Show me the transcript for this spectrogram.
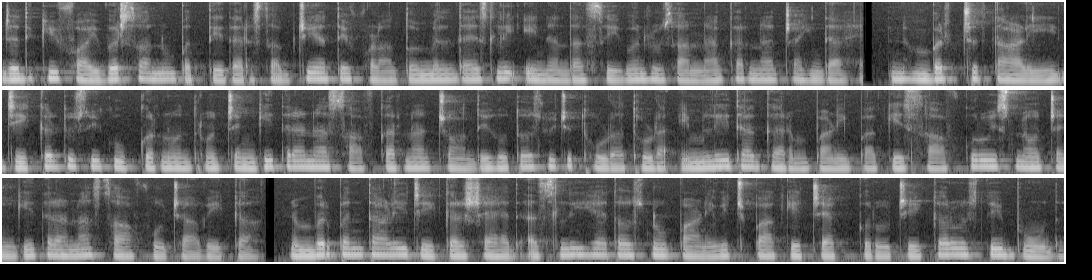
ਜਦਕਿ ਫਾਈਬਰ ਸਾਨੂੰ ਪੱਤੇਦਾਰ ਸਬਜ਼ੀਆਂ ਤੇ ਫਲਾਂ ਤੋਂ ਮਿਲਦਾ ਹੈ, ਇਸ ਲਈ ਇਹਨਾਂ ਦਾ ਸੇਵਨ ਰੋਜ਼ਾਨਾ ਕਰਨਾ ਚਾਹੀਦਾ ਹੈ। ਨੰਬਰ 44 ਜੇਕਰ ਤੁਸੀਂ ਕੁੱਕਰ ਨੂੰ ਅੰਦਰੋਂ ਚੰਗੀ ਤਰ੍ਹਾਂ ਨਾਲ ਸਾਫ਼ ਕਰਨਾ ਚਾਹੁੰਦੇ ਹੋ, ਤਾਂ ਉਸ ਵਿੱਚ ਥੋੜਾ ਥੋੜਾ ਇਮਲੀ ਦਾ ਗਰਮ ਪਾਣੀ ਪਾ ਕੇ ਸਾਫ਼ ਕਰੋ, ਇਸ ਨਾਲ ਚੰਗੀ ਤਰ੍ਹਾਂ ਨਾਲ ਸਾਫ਼ ਹੋ ਜਾਵੇਗਾ। ਨੰਬਰ 45 ਜੇਕਰ ਸ਼ਹਿਦ ਅਸਲੀ ਹੈ, ਤਾਂ ਉਸ ਨੂੰ ਪਾਣੀ ਵਿੱਚ ਪਾ ਕੇ ਚੈੱਕ ਕਰੋ, ਜੇਕਰ ਉਸ ਦੀ ਬੂੰਦ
